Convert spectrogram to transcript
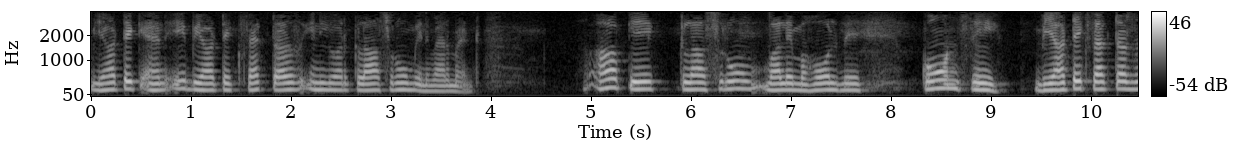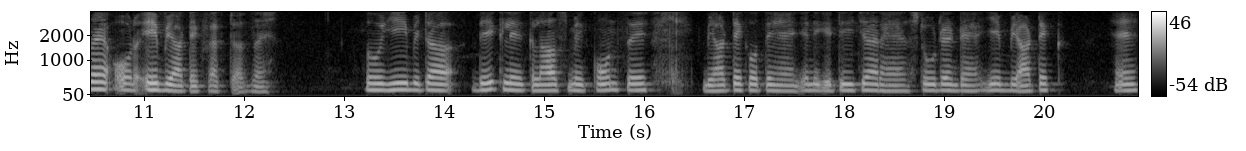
biotic and abiotic factors in your classroom environment आपके क्लासरूम वाले माहौल में कौन से बियाटिक फैक्टर्स हैं और ए बियाटिक फैक्टर्स हैं? तो ये बेटा देख लें क्लास में कौन से बियाटिक होते हैं, यानी कि टीचर है स्टूडेंट है, ये बियाटिक हैं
